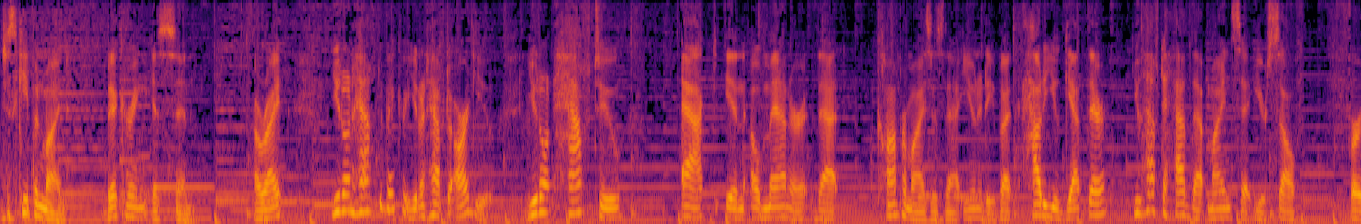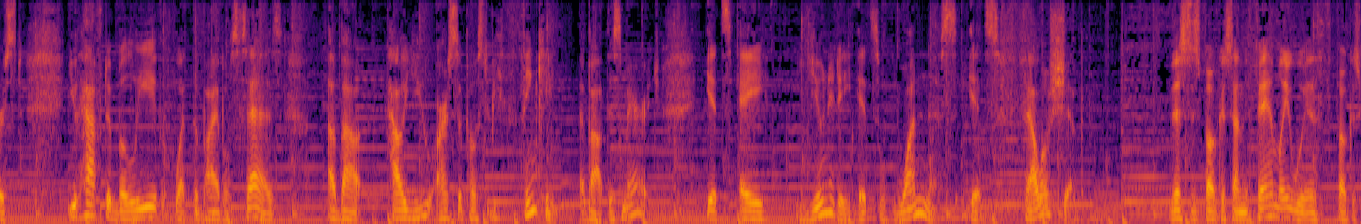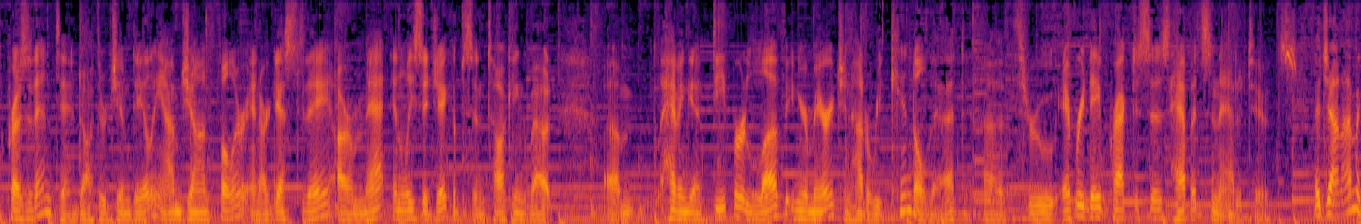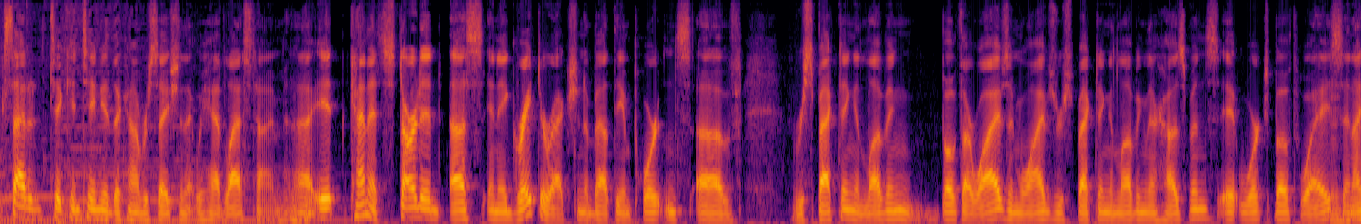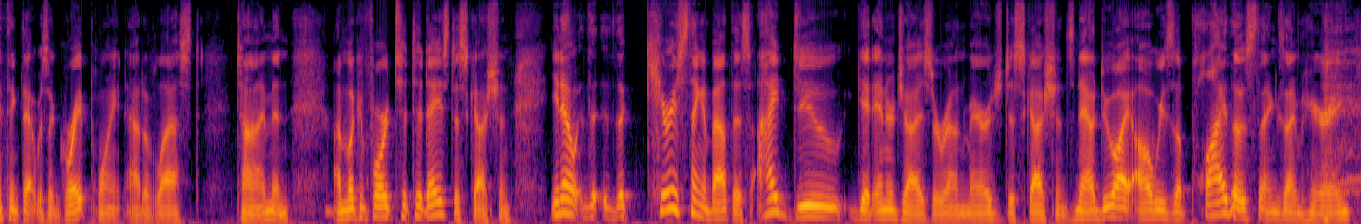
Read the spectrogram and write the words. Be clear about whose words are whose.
Speaker 1: Just keep in mind, bickering is sin. All right? You don't have to bicker. You don't have to argue. You don't have to act in a manner that compromises that unity. But how do you get there? You have to have that mindset yourself first. You have to believe what the Bible says about how you are supposed to be thinking about this marriage. It's a unity, it's oneness, it's fellowship.
Speaker 2: This is Focus on the Family with Focus President and author Jim Daly. I'm John Fuller, and our guests today are Matt and Lisa Jacobson talking about um, having a deeper love in your marriage and how to rekindle that uh, through everyday practices, habits, and attitudes.
Speaker 3: Hey, John, I'm excited to continue the conversation that we had last time. Uh, it kind of started us in a great direction about the importance of respecting and loving both our wives and wives respecting and loving their husbands. It works both ways. Mm-hmm. And I think that was a great point out of last time. And I'm looking forward to today's discussion. You know, the, the curious thing about this, I do get energized around marriage discussions. Now, do I always apply those things I'm hearing?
